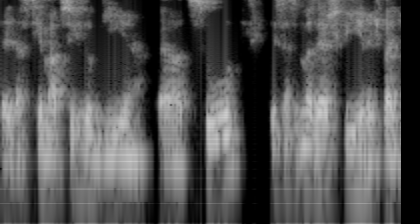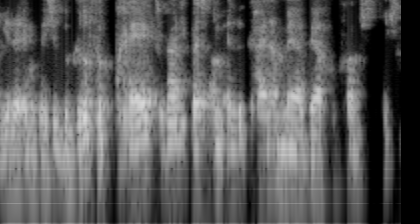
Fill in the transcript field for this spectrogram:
äh, das Thema Psychologie äh, zu, ist das immer sehr schwierig, weil jeder irgendwelche Begriffe prägt und eigentlich weiß am Ende keiner mehr, wer wovon spricht.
